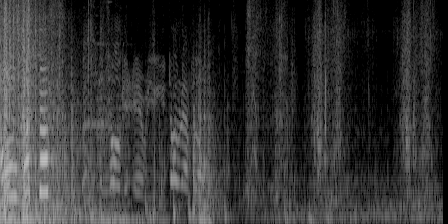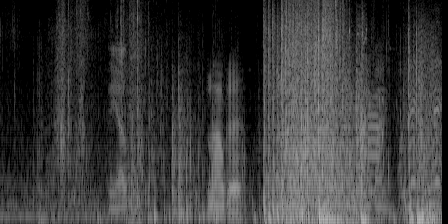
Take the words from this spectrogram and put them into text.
Oh, what the f- to the target area. You don't have long. Any else? No, I'm good. I'm hit, I'm hit.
